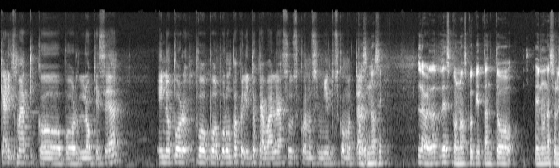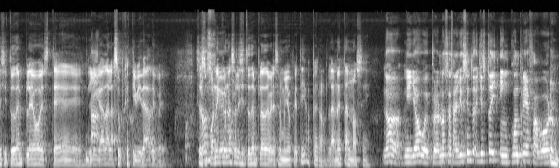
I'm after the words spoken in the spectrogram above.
carismático, por lo que sea, y no por, por, por, por un papelito que avala sus conocimientos como tal. Pues no sé. La verdad desconozco qué tanto en una solicitud de empleo esté ligada a la subjetividad, güey. Se No supone sé, que una güey. solicitud de empleo debería ser muy objetiva, pero la neta no sé. No, ni yo, güey, pero no sé, o sea, yo siento, yo estoy en contra y a favor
